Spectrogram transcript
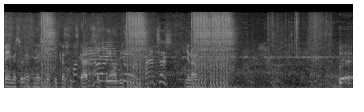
famous or infamous just because it's got such an obvious, Francis? you know? Yeah.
